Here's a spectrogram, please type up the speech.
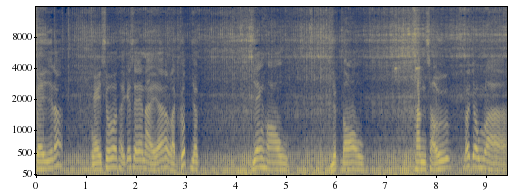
Kỳ vậy đó. Ngày xưa thì cái xe này á, là cướp giật giang hồ giật đồ thành sự. Nói chung là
